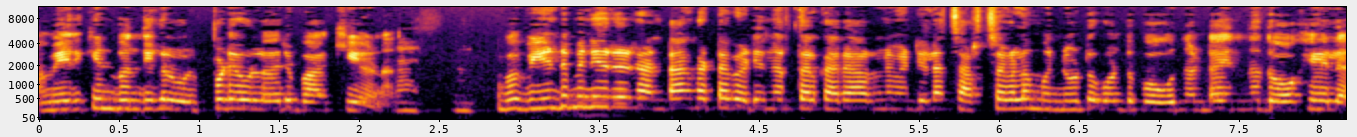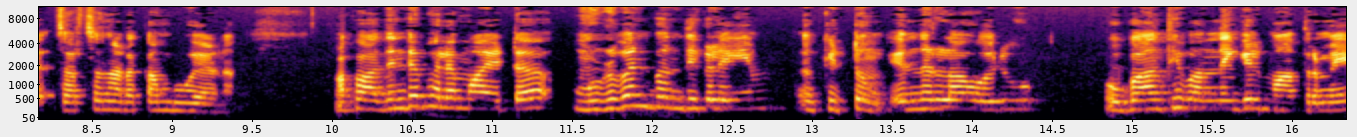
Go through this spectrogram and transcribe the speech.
അമേരിക്കൻ ബന്ദികൾ ഉൾപ്പെടെയുള്ളവർ ബാക്കിയാണ്. അപ്പൊ വീണ്ടും ഇനി ഒരു രണ്ടാം ഘട്ട വെടിനിർത്തൽ കരാറിന് വേണ്ടിയുള്ള ചർച്ചകൾ മുന്നോട്ട് കൊണ്ടുപോകുന്നുണ്ട് ഇന്ന് ദോഹയിൽ ചർച്ച നടക്കാൻ പോവുകയാണ്. അപ്പൊ അതിന്റെ ഫലമായിട്ട് മുഴുവൻ ബന്ദികളെയും കിട്ടും എന്നുള്ള ഒരു ഉപാധി വന്നെങ്കിൽ മാത്രമേ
